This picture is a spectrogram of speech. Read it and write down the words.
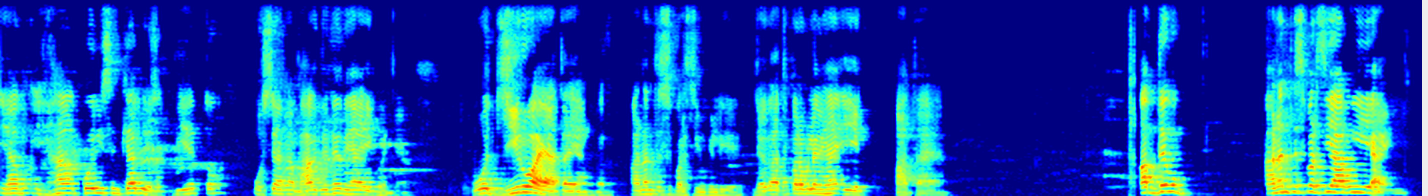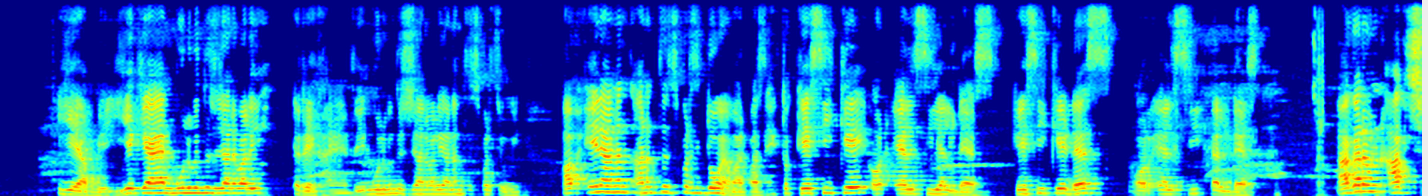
यहाँ यहाँ कोई भी संख्या भी हो सकती है तो उससे आप भाग देते हैं तो यहाँ एक बन जाएगा। वो ज़ीरो आ जाता है यहाँ पर, अनंत स्पर्शियों के लिए। जगह अति प्रबल यहाँ एक आता है। अब देखो, अनंत स्पर्शी आपकी ये आएगी। ये आपकी ये क्या है? मूल बिंदु से जाने वाली रेखाएँ हैं। तो ये मूल बिंदु से जाने वाली अनंत स्पर्शी होगी अब इन अनंत अनंत स्पर्शी दो है हमारे पास। एक तो के सी के और एल सी एल डैश के सी के डैश और एल सी एल डैश अगर हम अक्ष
